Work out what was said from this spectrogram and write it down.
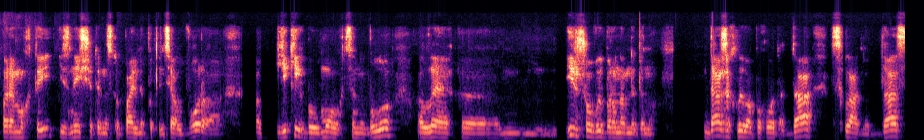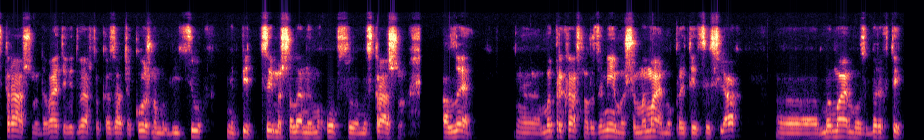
перемогти і знищити наступальний потенціал ворога, в яких би умовах це не було, але е, іншого вибору нам не дано. Да, жахлива погода, да, складно, да, страшно. Давайте відверто казати кожному бійцю під цими шаленими обстрілами страшно. Але е, ми прекрасно розуміємо, що ми маємо пройти цей шлях. Е, ми маємо зберегти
